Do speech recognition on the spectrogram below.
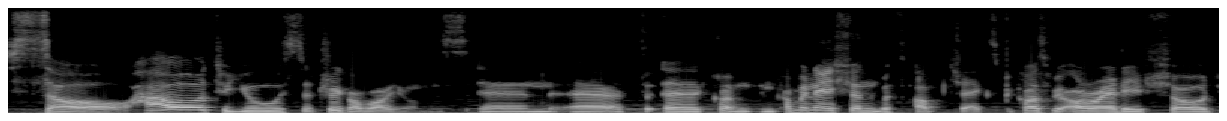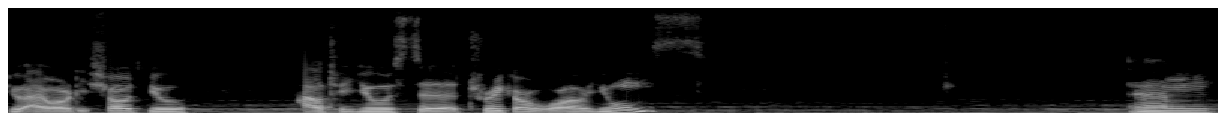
so, how to use the trigger volumes in, uh, uh, in combination with objects? Because we already showed you, I already showed you how to use the trigger volumes. Um,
